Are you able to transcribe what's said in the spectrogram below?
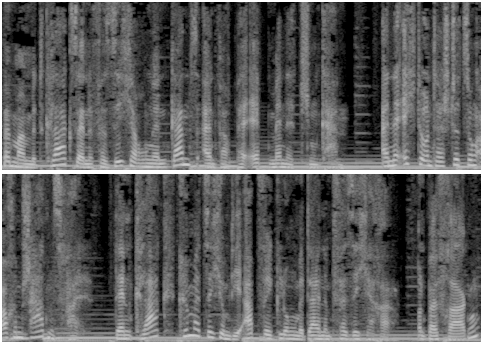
wenn man mit Clark seine Versicherungen ganz einfach per App managen kann. Eine echte Unterstützung auch im Schadensfall. Denn Clark kümmert sich um die Abwicklung mit deinem Versicherer. Und bei Fragen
